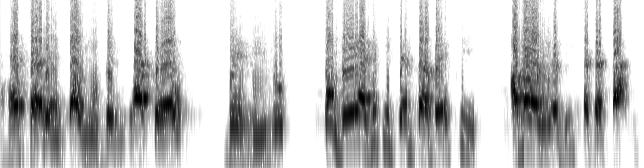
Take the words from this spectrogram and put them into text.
referente ao governo de Raquel, devido também, a gente entende também que a maioria dos secretários,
